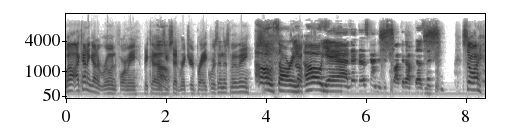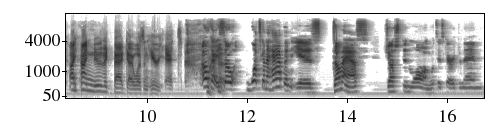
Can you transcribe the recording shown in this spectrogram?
Well, I kind of got it ruined for me because Oh. you said Richard Brake was in this movie. oh sorry, Oh. oh yeah, that does kind of just fuck it up, doesn't it? So I, I, I knew the bad guy wasn't here yet. Okay, so what's gonna happen is dumbass Justin Long, what's his character name?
